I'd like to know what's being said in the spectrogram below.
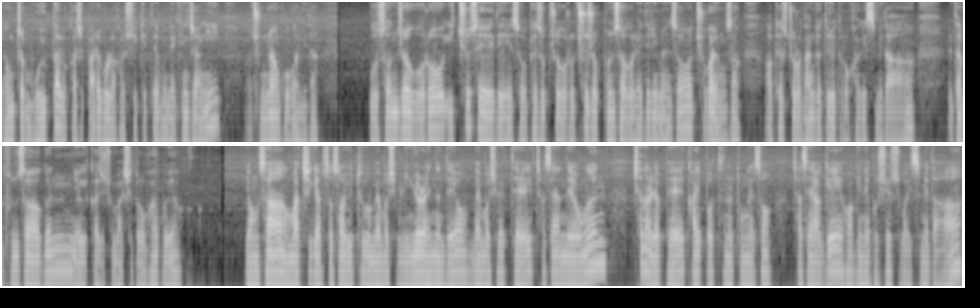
0.56달러까지 빠르게 올라갈 수 있기 때문에 굉장히 어, 중요한 구간이다. 우선적으로 이 추세에 대해서 계속적으로 추적 분석을 해드리면서 추가 영상 어, 계속적으로 남겨드리도록 하겠습니다. 일단 분석은 여기까지 좀 마치도록 하고요. 영상 마치기 앞서서 유튜브 멤버십 리뉴얼을 했는데요. 멤버십 혜택 자세한 내용은 채널 옆에 가입 버튼을 통해서 자세하게 확인해 보실 수가 있습니다.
